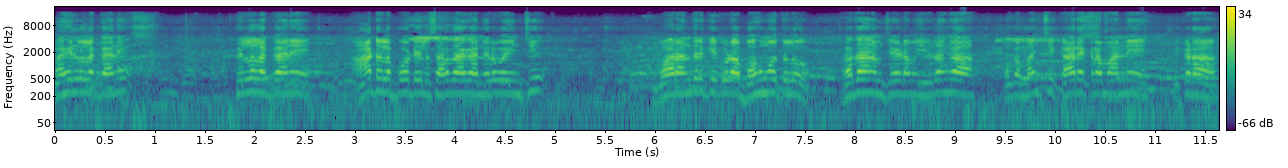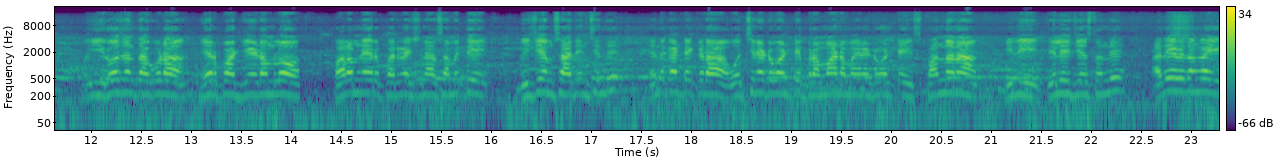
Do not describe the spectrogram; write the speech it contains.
మహిళలకు కానీ పిల్లలకు కానీ ఆటల పోటీలు సరదాగా నిర్వహించి వారందరికీ కూడా బహుమతులు ప్రదానం చేయడం ఈ విధంగా ఒక మంచి కార్యక్రమాన్ని ఇక్కడ ఈ రోజంతా కూడా ఏర్పాటు చేయడంలో పలంనేరు పరిరక్షణ సమితి విజయం సాధించింది. ఎందుకంటే ఇక్కడ వచ్చినటువంటి బ్రహ్మాండమైనటువంటి స్పందన ఇది తెలియజేస్తుంది. అదేవిధంగా ఈ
